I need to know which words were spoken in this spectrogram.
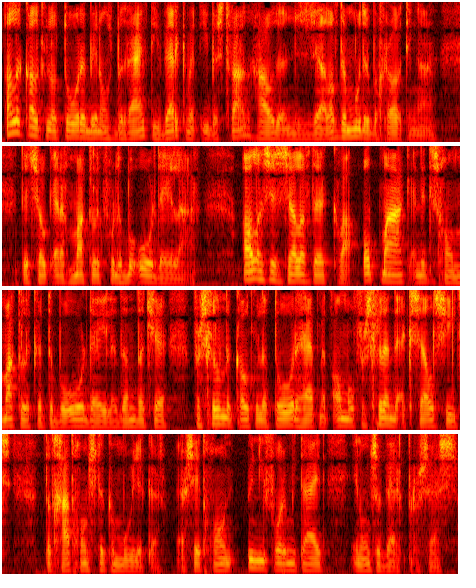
Alle calculatoren binnen ons bedrijf die werken met IBESTRA houden eenzelfde moederbegroting aan. Dit is ook erg makkelijk voor de beoordelaar. Alles is hetzelfde qua opmaak en dit is gewoon makkelijker te beoordelen dan dat je verschillende calculatoren hebt met allemaal verschillende Excel-sheets. Dat gaat gewoon stukken moeilijker. Er zit gewoon uniformiteit in onze werkproces.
